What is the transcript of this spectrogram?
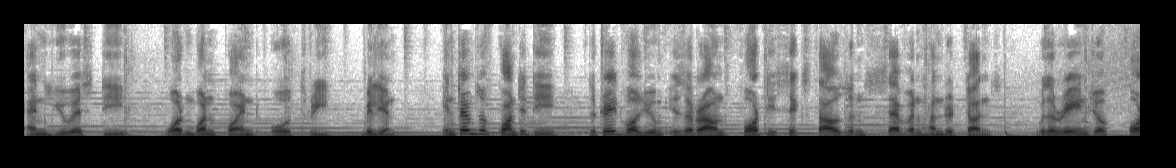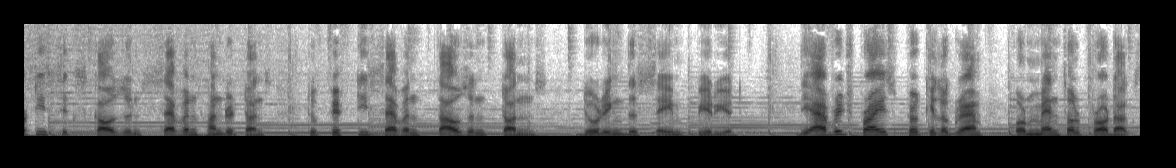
and USD 11.03 billion. In terms of quantity, the trade volume is around 46,700 tons, with a range of 46,700 tons to 57,000 tons during the same period. The average price per kilogram for menthol products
